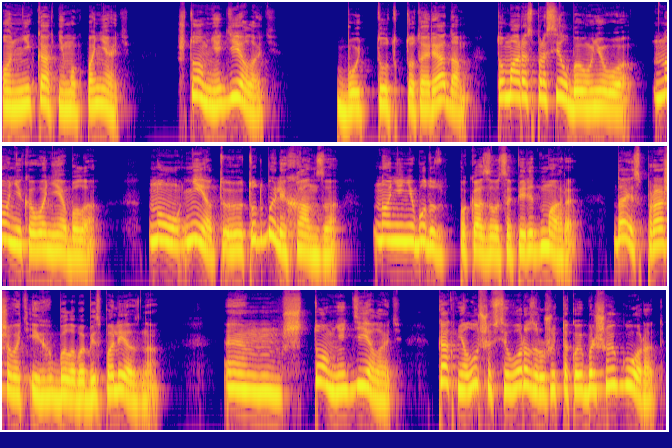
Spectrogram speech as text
Он никак не мог понять, что мне делать? Будь тут кто-то рядом, то Мара спросил бы у него, но никого не было. «Ну, нет, э, тут были Ханза, но они не будут показываться перед Маре, да и спрашивать их было бы бесполезно». «Эм, что мне делать? Как мне лучше всего разрушить такой большой город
